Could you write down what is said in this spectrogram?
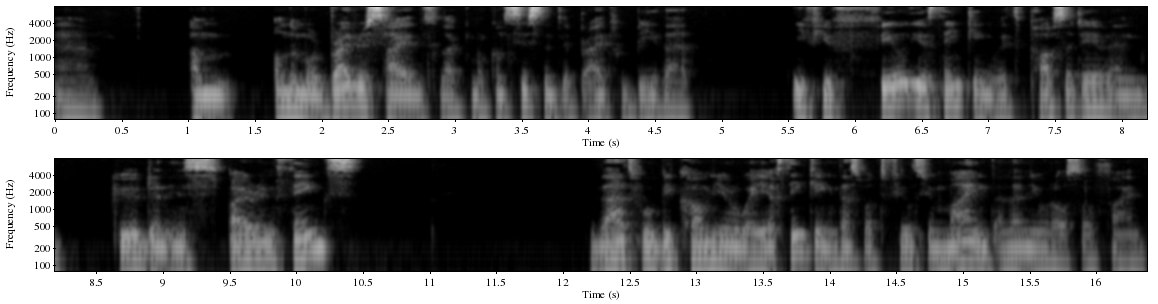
Um, um, on the more brighter side, like more consistently bright, would be that if you fill your thinking with positive and good and inspiring things, that will become your way of thinking. That's what fills your mind, and then you will also find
